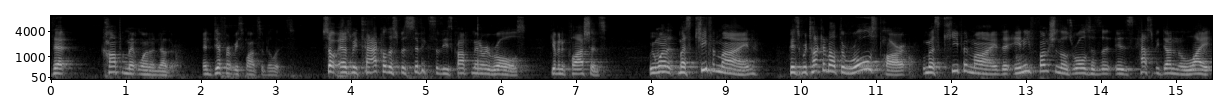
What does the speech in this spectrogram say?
that complement one another and different responsibilities. So, as we tackle the specifics of these complementary roles given in Colossians, we want to, must keep in mind, because we're talking about the roles part, we must keep in mind that any function of those roles is, is, has to be done in the light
